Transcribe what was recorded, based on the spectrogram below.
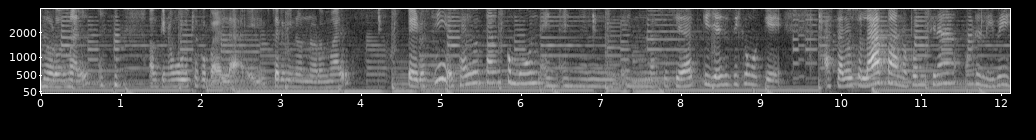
normal, aunque no me gusta comparar el término normal, pero sí, es algo tan común en, en, la sociedad que ya es así como que hasta lo solapan, no pueden decir, ah, órale, ve,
